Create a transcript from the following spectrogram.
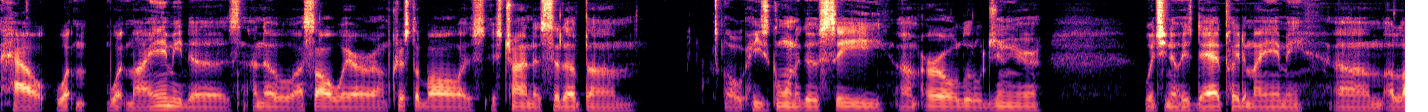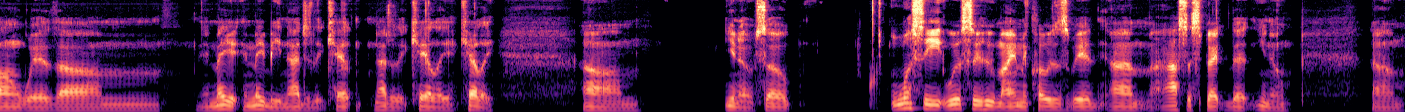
how what what Miami does. I know I saw where um, Cristobal is is trying to set up. Um, or he's going to go see um, Earl Little Jr. which you know his dad played in Miami, um, along with um, it may it may be Nigel Kelly, Nigel Kelly Kelly. Um, you know, so we'll see we'll see who Miami closes with. Um, I suspect that you know, um,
